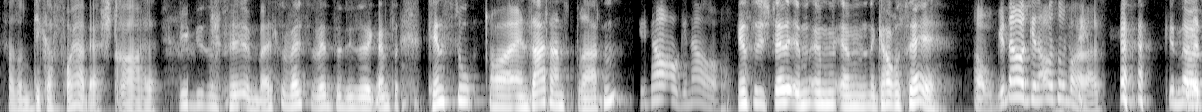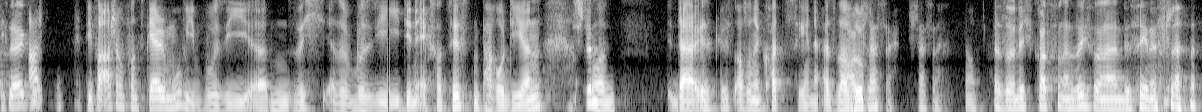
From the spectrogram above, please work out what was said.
Es war so ein dicker Feuerwehrstrahl. Wie in diesem Film, weißt du, weißt du, wenn du diese ganze. Kennst du oh, ein Satansbraten? Genau, genau. Kennst du die Stelle im, im, im Karussell? Oh, genau, genau so war das. Genau, sehr gut. Die Verarschung von Scary Movie, wo sie ähm, sich, also wo sie den Exorzisten parodieren. Stimmt. Und da gibt es auch so eine Kotzszene. Also war Oh, wirklich klasse, klasse. Ja. Also nicht kotzen an sich, sondern die Szene ist klasse.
